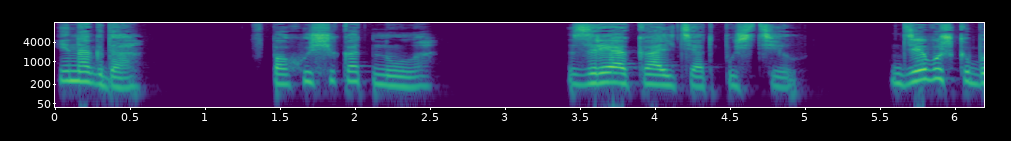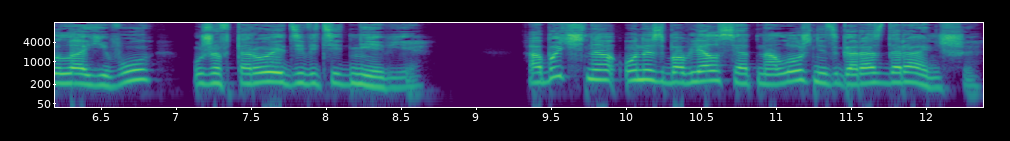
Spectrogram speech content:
Иногда. В паху щекотнуло. Зря Кальти отпустил. Девушка была его уже второе девятидневье. Обычно он избавлялся от наложниц гораздо раньше,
